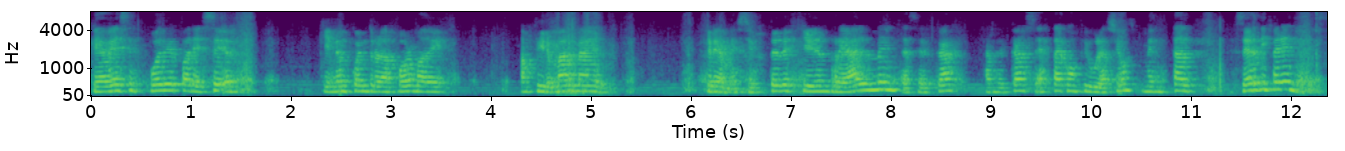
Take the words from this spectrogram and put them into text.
que a veces puede parecer que no encuentro la forma de afirmarme a él. Créanme, si ustedes quieren realmente acercar, acercarse a esta configuración mental, ser diferentes,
